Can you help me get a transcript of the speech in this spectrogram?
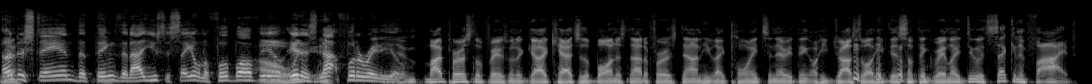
Yeah. understand the things that I used to say on the football field, Oh, it is not for the radio. My personal favorite is when a guy catches the ball and it's not a first down. He like points and everything, or he drops the ball. He did something great. I'm like, dude, it's second and five.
